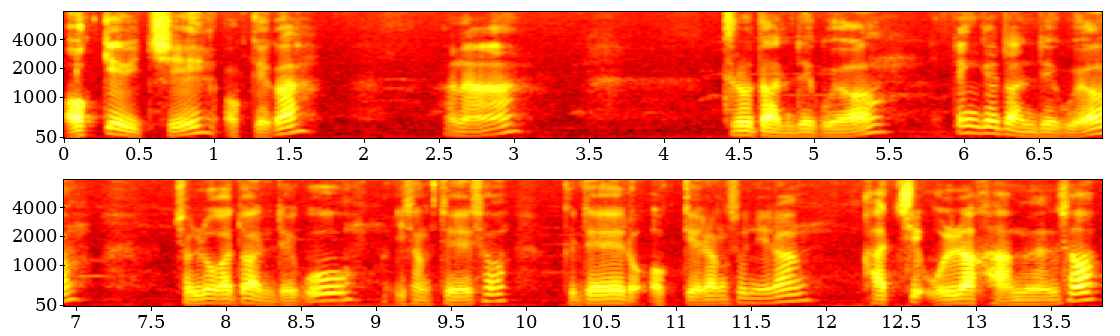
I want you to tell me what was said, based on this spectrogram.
어깨 위치 어깨가 하나 들어도 안 되고요 당겨도 안 되고요 절로 가도 안 되고 이 상태에서 그대로 어깨랑 손이랑 같이 올라가면서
